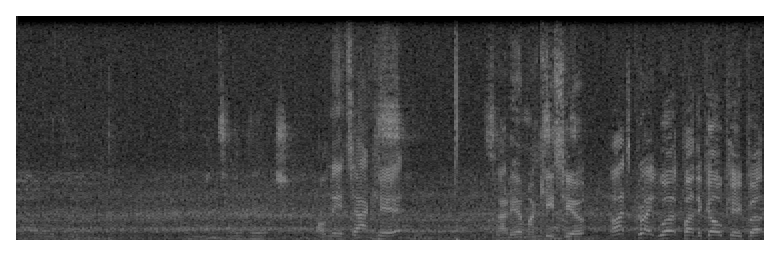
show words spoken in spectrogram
Paolo Dybala. Coming onto the pitch, On the attack here, Claudio Marchisio. Oh, that's great work by the goalkeeper.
